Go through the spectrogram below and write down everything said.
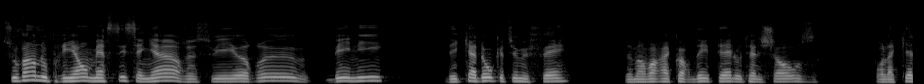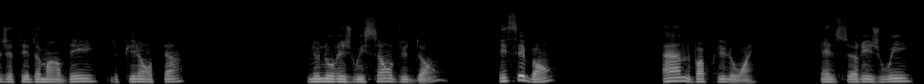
Souvent, nous prions, Merci Seigneur, je suis heureux, béni des cadeaux que tu me fais, de m'avoir accordé telle ou telle chose pour laquelle je t'ai demandé depuis longtemps. Nous nous réjouissons du don, et c'est bon. Anne va plus loin. Elle se réjouit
